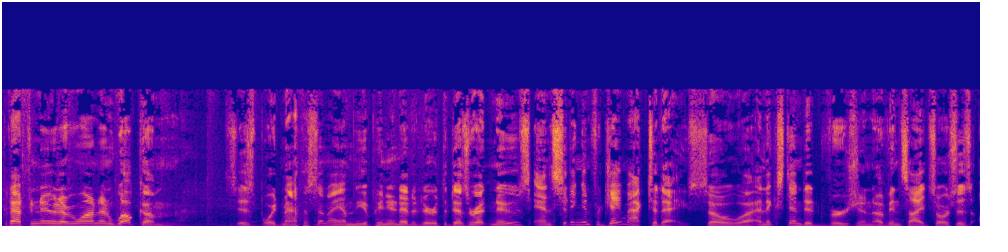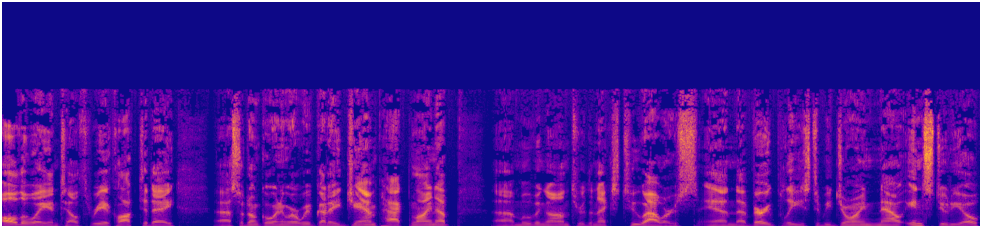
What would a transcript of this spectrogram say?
Good afternoon, everyone, and welcome. This is Boyd Matheson. I am the opinion editor at the Deseret News and sitting in for JMac today. So, uh, an extended version of Inside Sources all the way until 3 o'clock today. Uh, so, don't go anywhere. We've got a jam packed lineup. Uh, moving on through the next two hours, and uh, very pleased to be joined now in studio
